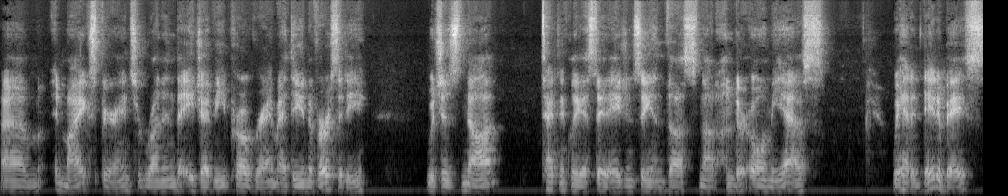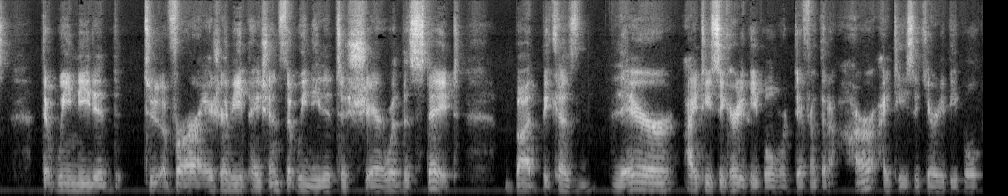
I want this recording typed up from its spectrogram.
um, in my experience, running the HIV program at the university, which is not technically a state agency and thus not under OMES, we had a database that we needed to for our HIV patients that we needed to share with the state, but because their IT security people were different than our IT security people,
